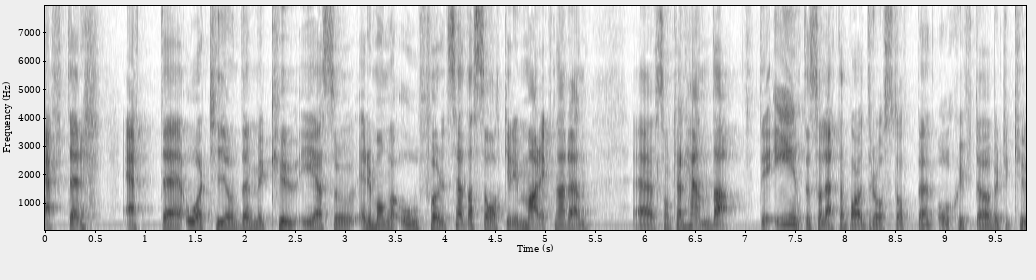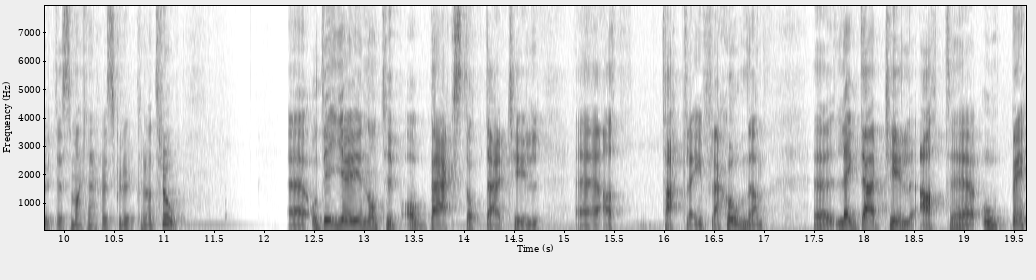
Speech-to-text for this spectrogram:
efter ett eh, årtionde med QE så är det många oförutsedda saker i marknaden eh, som kan hända. Det är inte så lätt att bara dra stoppen och skifta över till QT som man kanske skulle kunna tro. Eh, och det ger ju någon typ av backstop där till eh, att tackla inflationen. Eh, lägg där till att eh, OPEC,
